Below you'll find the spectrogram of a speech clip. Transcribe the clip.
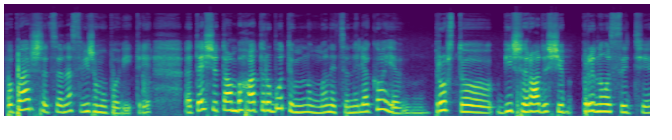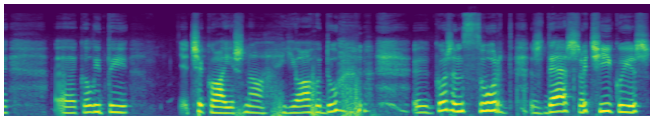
По-перше, це на свіжому повітрі. Те, що там багато роботи, ну, мене це не лякає. Просто більше радощі приносить, е, коли ти чекаєш на ягоду. Е, Кожен сорт ждеш, очікуєш.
